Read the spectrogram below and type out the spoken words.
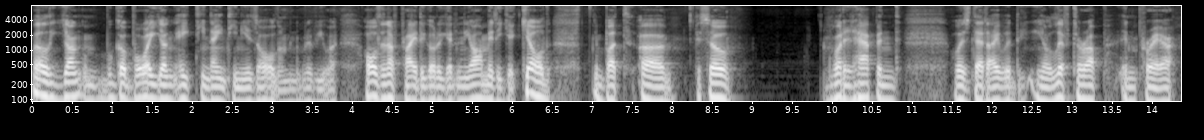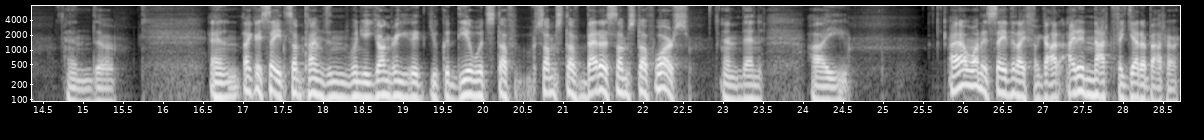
well, young good boy, young 18, 19 years old. I mean, if you were old enough probably to go to get in the army to get killed. But uh, so what had happened was that I would, you know, lift her up in prayer. And, uh, and like I say, sometimes in, when you're younger, you could, you could deal with stuff, some stuff better, some stuff worse. And then I, I don't want to say that I forgot. I did not forget about her.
